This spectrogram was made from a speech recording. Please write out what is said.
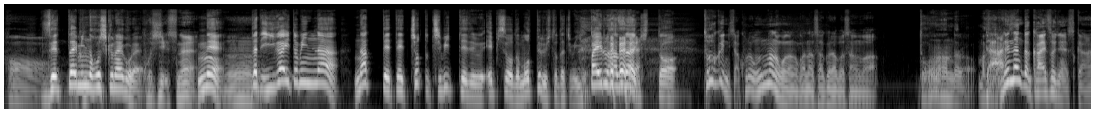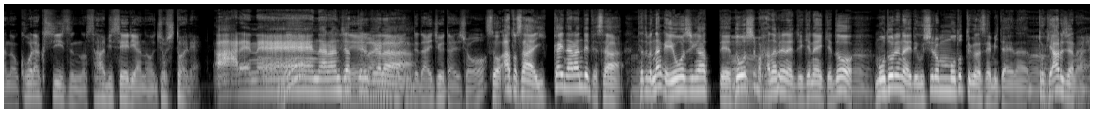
はあ。絶対みんな欲しくないこれ。欲しいですね、ねえ、うん。だって意外とみんななっててちょっとちびってるエピソード持ってる人たちもいっぱいいるはずだよ きっと。特にさこれ女の子なのかな桜庭さんはどうなんだろう、まであれなんかかわいそうじゃないですか？あの行楽シーズンのサービスエリアの女子トイレ。あれね並んじゃってるかえー並らんで大渋滞でしょそうあとさ一回並んでてさうん。例えばなんか用事があってうん。どうしても離れないといけないけど、うん。戻れないで後ろも戻ってくださいみたいな時あるじゃない、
